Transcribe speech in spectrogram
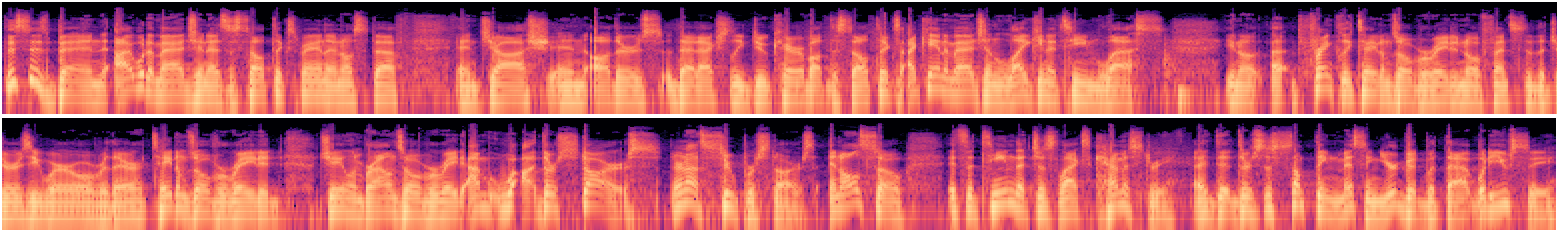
this has been, I would imagine, as a Celtics fan, I know Steph and Josh and others that actually do care about the Celtics. I can't imagine liking a team less. You know, uh, frankly, Tatum's overrated. No offense to the jersey wearer over there. Tatum's overrated. Jaylen Brown's overrated. I'm, uh, they're stars. They're not superstars. And also, it's a team that just lacks chemistry. Uh, there's just something missing. You're good with that. What do you see?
